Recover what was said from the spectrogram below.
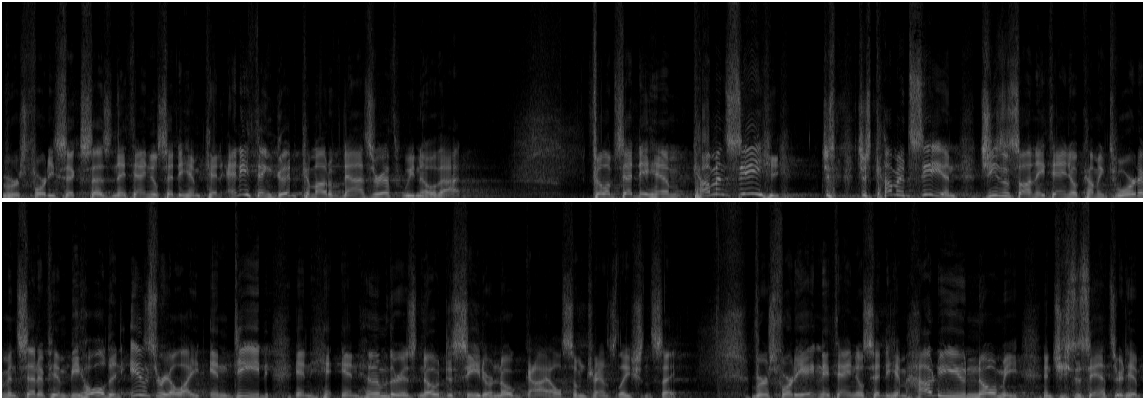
Verse 46 says, Nathanael said to him, Can anything good come out of Nazareth? We know that. Philip said to him, Come and see. Just, just come and see. And Jesus saw Nathanael coming toward him and said of him, Behold, an Israelite, indeed, in, in whom there is no deceit or no guile, some translations say. Verse 48 Nathanael said to him, How do you know me? And Jesus answered him,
